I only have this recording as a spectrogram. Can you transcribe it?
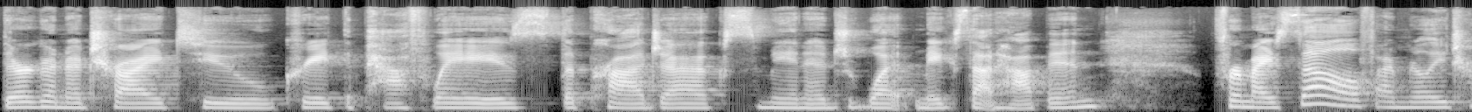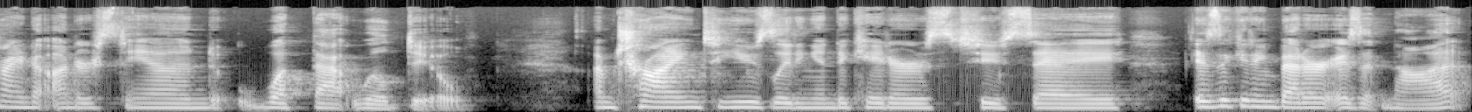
they're going to try to create the pathways, the projects, manage what makes that happen. For myself, I'm really trying to understand what that will do. I'm trying to use leading indicators to say, is it getting better? Is it not?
